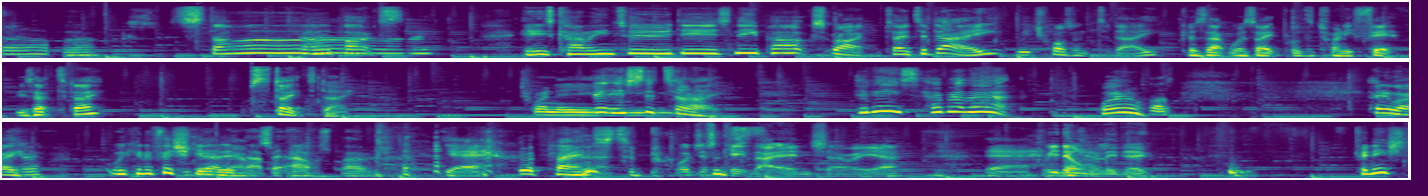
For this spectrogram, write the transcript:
Starbucks. Starbucks is coming to Disney Parks. Right, so today, which wasn't today, because that was April the 25th. Is that today? What's the date today? 20. It is the today. It is. How about that? Wow. That's- uh, Anyway, we can You officially can announce. that bit out, suppose. Yeah, plans to. We'll just keep that in, shall we? Yeah, Yeah. we normally do. Finished?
